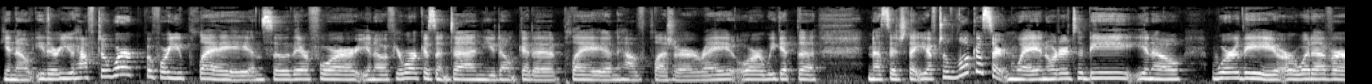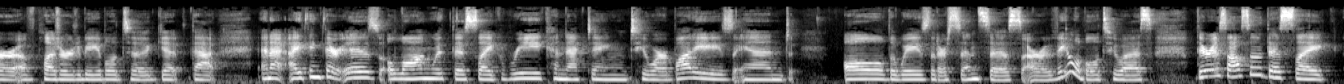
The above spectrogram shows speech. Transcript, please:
you know, either you have to work before you play. And so, therefore, you know, if your work isn't done, you don't get to play and have pleasure, right? Or we get the message that you have to look a certain way in order to be, you know, worthy or whatever of pleasure to be able to get that. And I, I think there is, along with this, like reconnecting to our bodies and all the ways that our senses are available to us, there is also this like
